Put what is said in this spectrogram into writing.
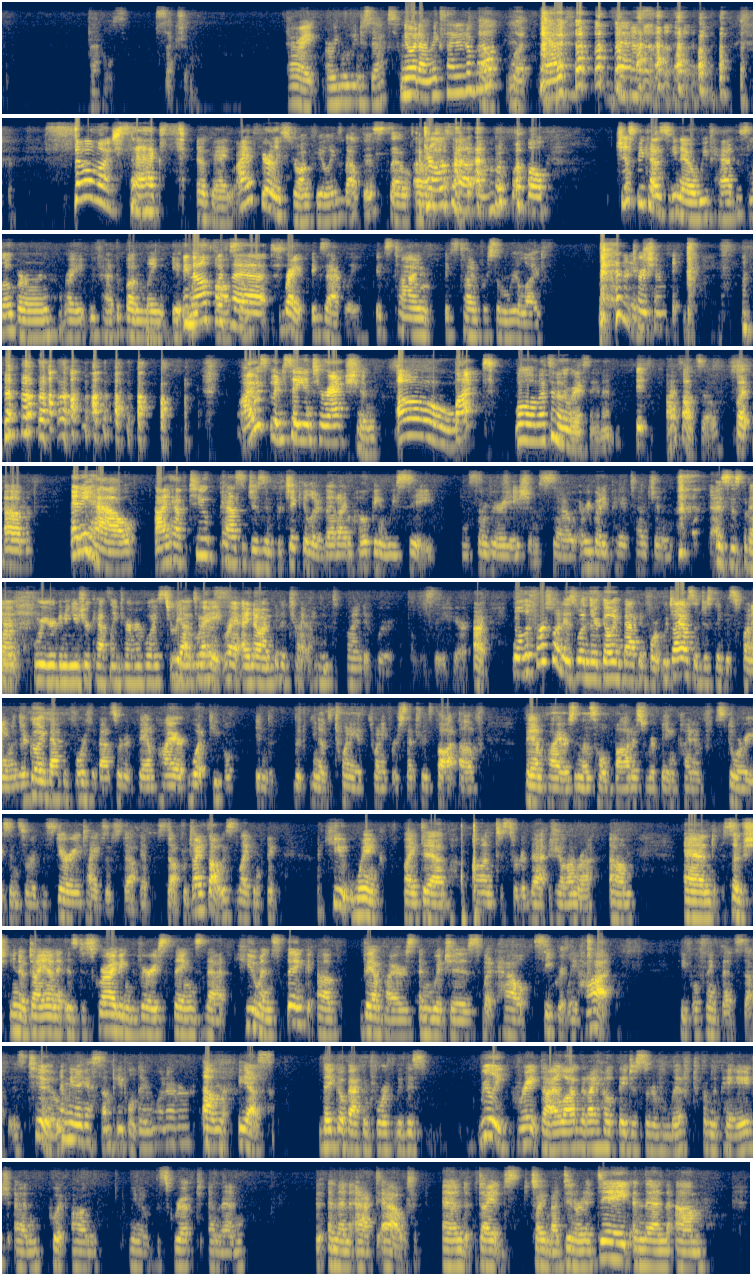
That whole section. All right, are we moving to sex? you know what i'm excited about Oh, what? so much sex okay, I have fairly strong feelings about this. So um, Tell us about them. well, just because you know we've had the slow burn, right? We've had the bundling. Enough with awesome. that Right, exactly. It's time. It's time for some real life. penetration I was going to say interaction, oh but well that's another way of saying it it. I thought so. But um, anyhow, I have two passages in particular that I'm hoping we see in some variations. So everybody, pay attention. This is the part where you're going to use your Kathleen Turner voice to read Yeah, it to right, us. right. I know. I'm going to try. I need to find it where. Let me see here. All right. Well, the first one is when they're going back and forth, which I also just think is funny when they're going back and forth about sort of vampire, what people in the, the you know the 20th, 21st century thought of vampires and those whole bodice ripping kind of stories and sort of the stereotypes of stuff, stuff, which I thought was like a, a cute wink by Deb onto sort of that genre. Um, and so, you know, Diana is describing the various things that humans think of vampires and witches, but how secretly hot people think that stuff is too. i mean i guess some people do whatever Um, yes, they go back and forth with this really great dialogue that I hope they just sort of lift from the page and put on, you know, the script and then and then act out. And Diane's talking about dinner and a date, and then um,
